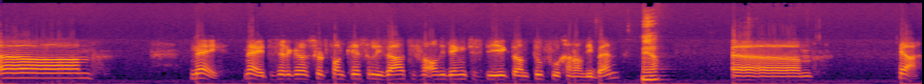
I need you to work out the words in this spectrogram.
Um, nee. Nee, het is eigenlijk een soort van kristallisatie van al die dingetjes die ik dan toevoeg aan al die band. Ja. Um, ja,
